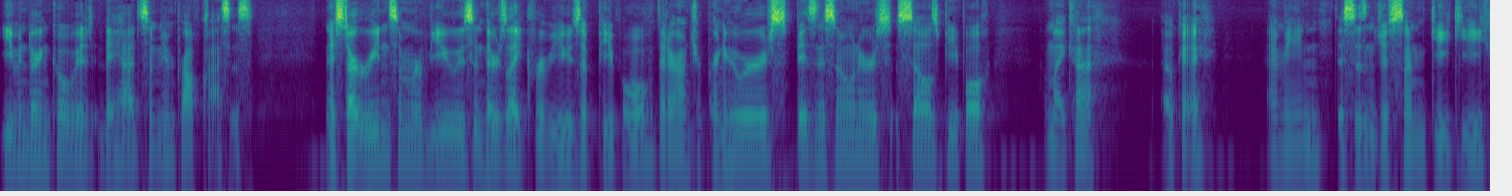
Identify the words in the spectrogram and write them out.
even during COVID, they had some improv classes. I start reading some reviews, and there's like reviews of people that are entrepreneurs, business owners, salespeople. I'm like, huh, okay. I mean, this isn't just some geeky,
